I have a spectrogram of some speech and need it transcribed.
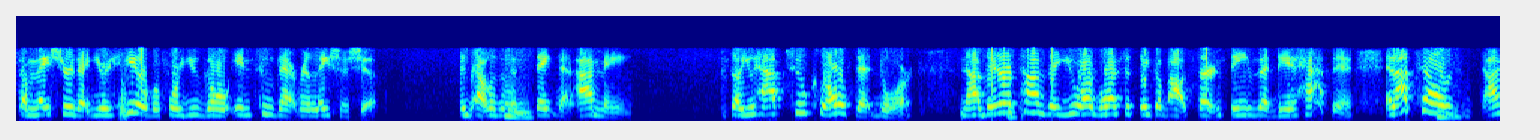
So make sure that you're healed before you go into that relationship. And that was a Hmm. mistake that I made. So you have to close that door. Now there are times that you are going to think about certain things that did happen. And I tell mm-hmm. I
